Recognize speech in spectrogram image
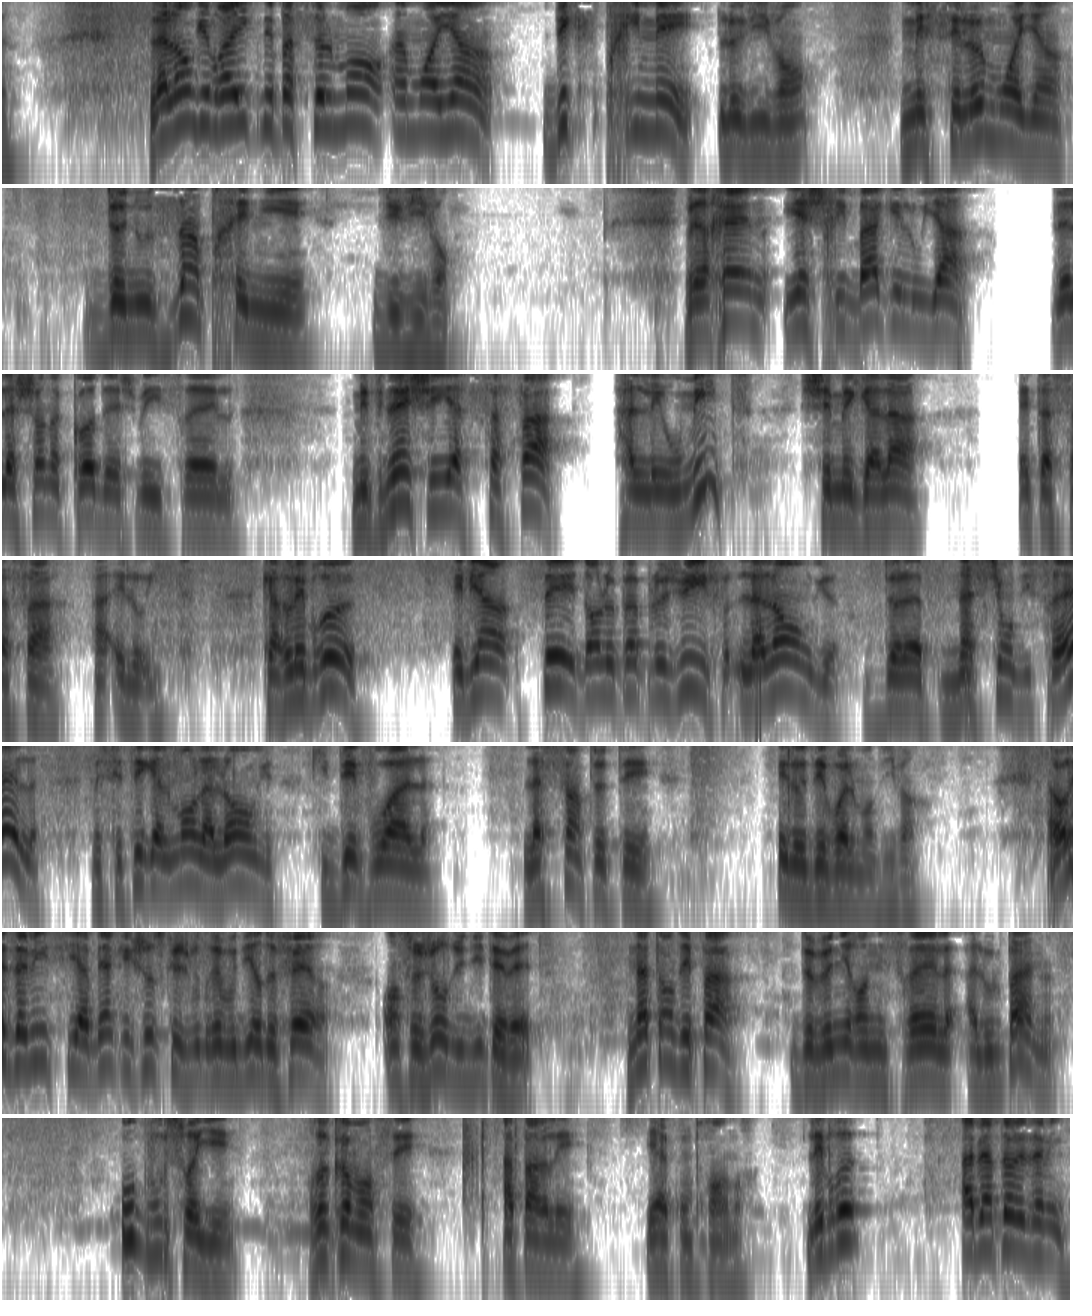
La langue hébraïque n'est pas seulement un moyen d'exprimer le vivant, mais c'est le moyen de nous imprégner du vivant. ולכן יש חיבה גלויה ללשון הקודש בישראל, מפני שהיא השפה הלאומית שמגלה את השפה האלוהית. Car l'hébreu, eh bien, c'est dans le peuple juif la langue de la nation d'Israël, mais c'est également la langue qui dévoile la sainteté et le dévoilement divin. Alors les amis, s'il y a bien quelque chose que je voudrais vous dire de faire en ce jour du dit Tevet, n'attendez pas de venir en Israël à l'Ulpan, où que vous soyez, recommencez à parler et à comprendre l'hébreu. À bientôt les amis.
